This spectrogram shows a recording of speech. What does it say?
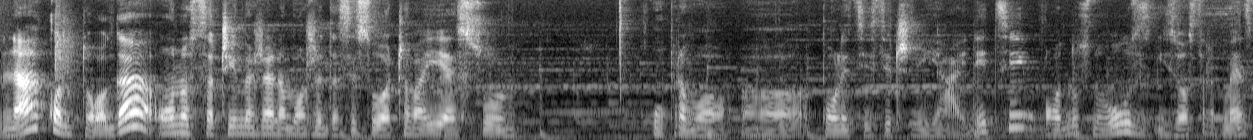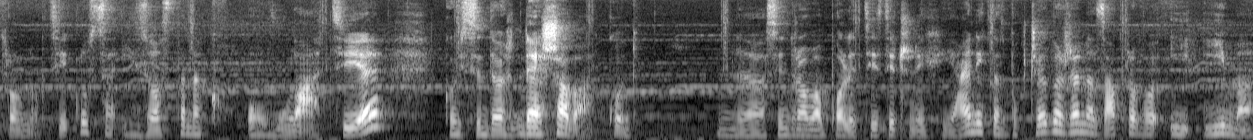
Nakon toga, ono sa čime žena može da se suočava jesu upravo uh, policistični jajnici, odnosno uz izostanak menstrualnog ciklusa, izostanak ovulacije, koji se dešava kod sindroma policističnih jajnika, zbog čega žena zapravo i ima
